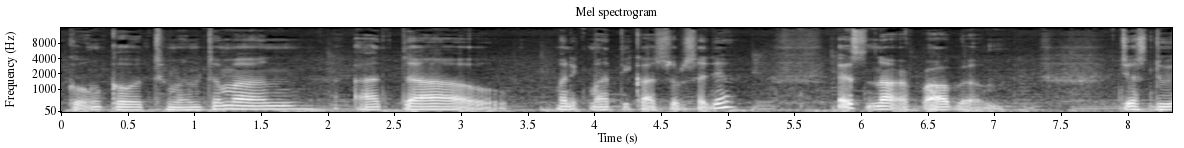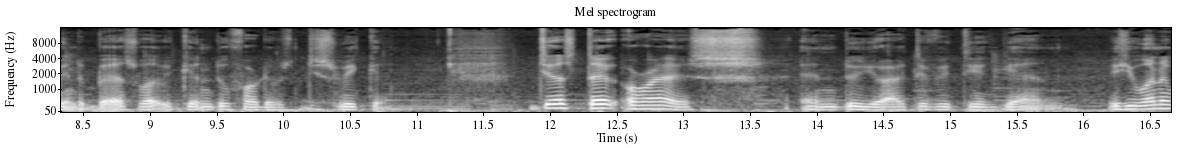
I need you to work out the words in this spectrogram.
kongko teman-teman, atau menikmati kasur saja, it's not a problem just doing the best what we can do for this weekend. Just take a rest and do your activity again. If you want to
